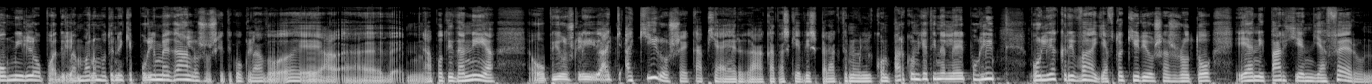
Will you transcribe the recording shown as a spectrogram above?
όμιλο που αντιλαμβάνομαι ότι είναι και πολύ μεγάλο ο σχετικό κλάδο ε, ε, από τη Δανία, ο οποίος ακύρωσε κάποια έργα κατασκευής περάκτηνων υλικών πάρκων, γιατί είναι λέει, πολύ, πολύ ακριβά. Γι' αυτό κυρίως σας ρωτώ, εάν υπάρχει ενδιαφέρον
